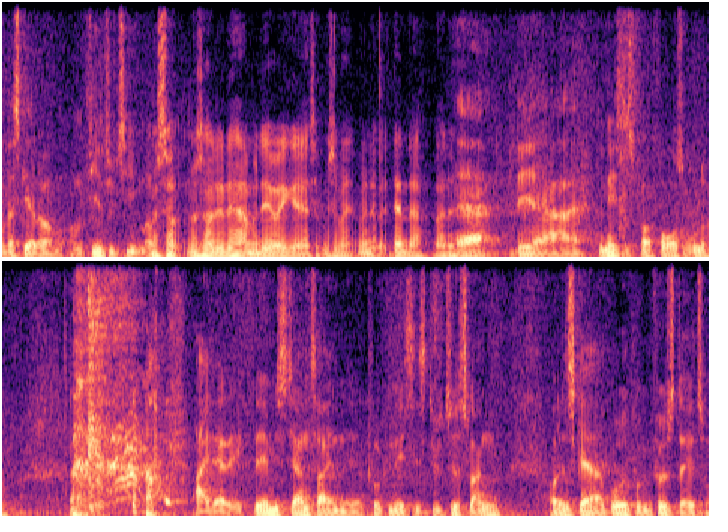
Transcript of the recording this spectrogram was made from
hvad sker der om, om 24 timer. Nu så, nu så er det det her, men det er jo ikke altså, usædvanligt. Men den der, hvad er det? Ja, det er kinesisk for forårsruller. Nej, det er det ikke. Det er mit stjernetegn øh, på kinesisk. Det betyder slangen. Og den skærer både på min fødselsdato,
